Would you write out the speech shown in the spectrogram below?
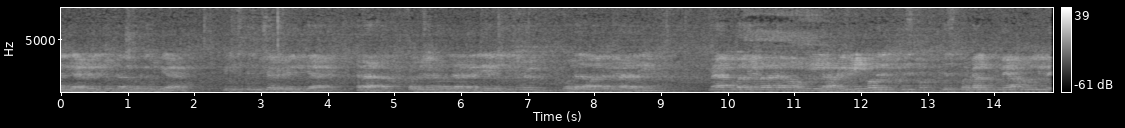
प्रशिक्षण दिया है ट्रेनिंग जो हम लोगों ने सुन लिया है। कि किस किस विषय पे ट्रेनिंग किया है है ना? सब सब विषय में उन्होंने जानकारी दी है। तो उस विषय में बहुत ज़्यादा बात करके फ़ायदा नहीं है। मैं आपको बस ये बताना चाहता हूँ कि यहाँ पे ग्रीन कॉलेज जिस जिस प्रकल्प में आप लोगों की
